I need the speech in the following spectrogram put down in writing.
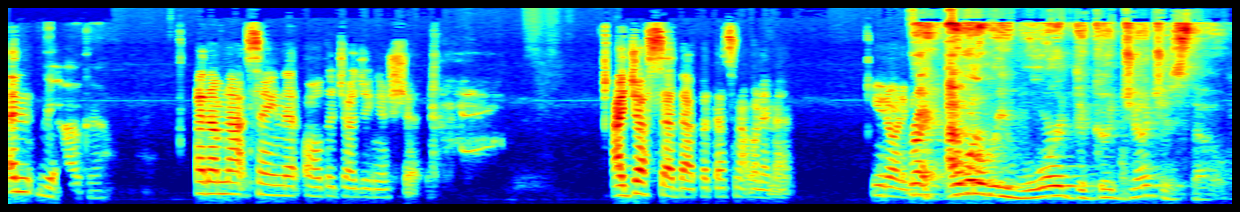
And Yeah. Okay. and i'm not saying that all the judging is shit. I just said that but that's not what i meant you know what i mean Right. I want to reward the good judges, though.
